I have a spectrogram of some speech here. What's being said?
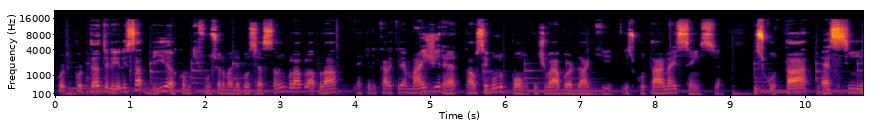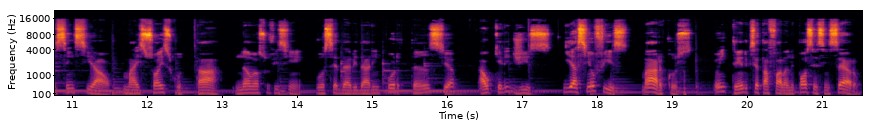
Por, portanto, ele, ele sabia como que funciona uma negociação e blá blá blá. É aquele cara que ele é mais direto. Tá? O segundo ponto que a gente vai abordar aqui: escutar na essência. Escutar é sim essencial, mas só escutar não é o suficiente. Você deve dar importância ao que ele diz. E assim eu fiz. Marcos, eu entendo o que você está falando e posso ser sincero?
